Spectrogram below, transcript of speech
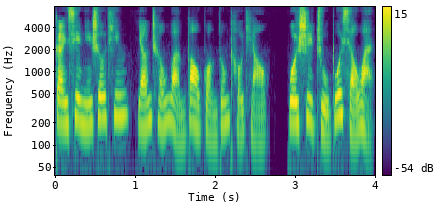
感谢您收听羊城晚报广东头条，我是主播小婉。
